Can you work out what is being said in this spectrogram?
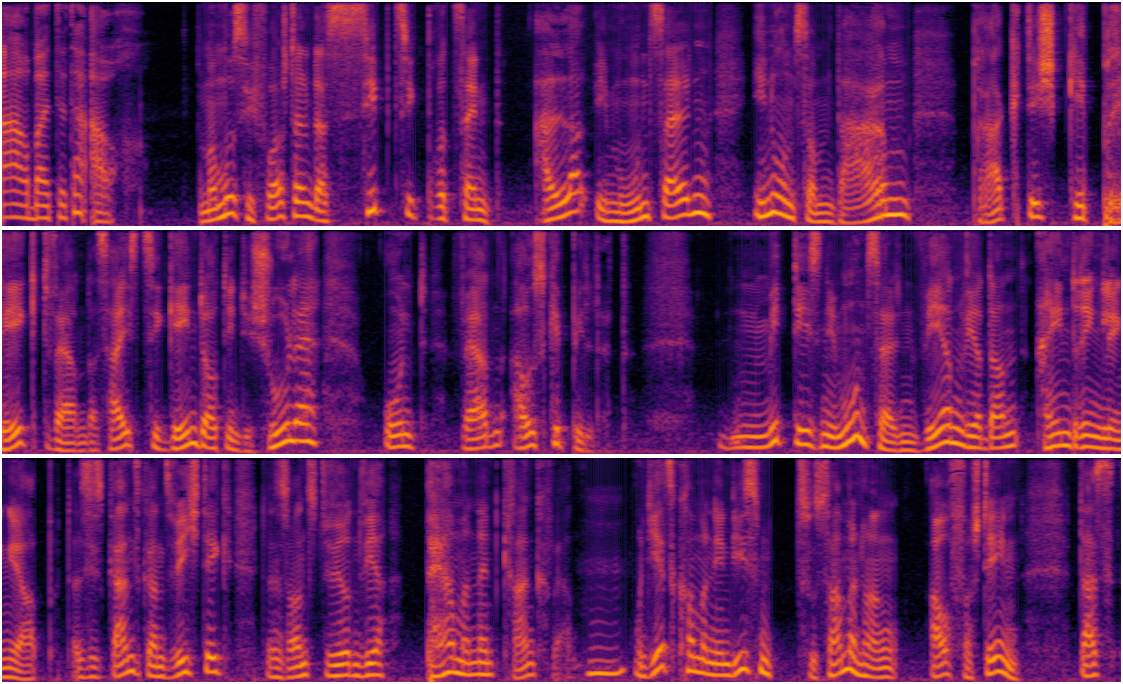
arbeitet er auch. Man muss sich vorstellen, dass 70 Prozent aller Immunzellen in unserem Darm praktisch geprägt werden. Das heißt, sie gehen dort in die Schule und werden ausgebildet. Mit diesen Immunzellen wehren wir dann Eindringlinge ab. Das ist ganz, ganz wichtig, denn sonst würden wir permanent krank werden. Mhm. Und jetzt kann man in diesem Zusammenhang auch verstehen, dass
